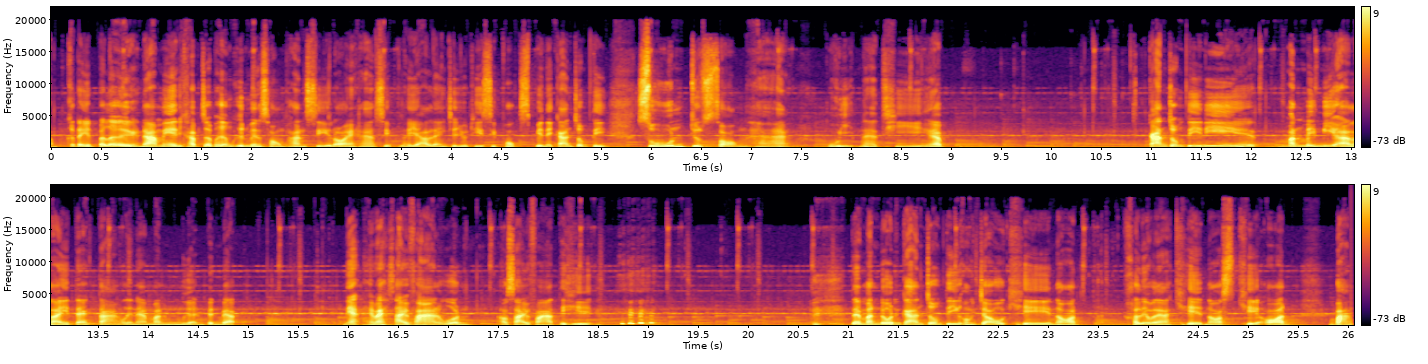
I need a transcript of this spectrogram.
อัปเกรดไปเลย ดาเมจครับ จะเพิ่มขึ้นเป็น 2,450 ระยะแรงจะอยู่ที่ 16 สปินในการโจมตี 0.25 วินาทีครับ การโจมตีนี่มันไม่มีอะไรแตกต่างเลยนะ มันเหมือนเป็นแบบ เนี่ย เห็นไหมสายฟ้าทุกคน เอาสายฟ้าตี แต่มันโดนการโจมตีของเจ้า K n o t เขาเรียกว่าอะไรนะ K n o s K o s บัง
